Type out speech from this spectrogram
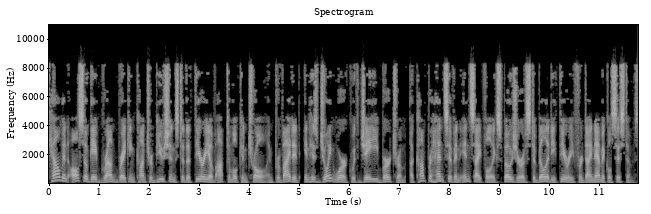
Kalman also gave groundbreaking contributions to the theory of optimal control and provided, in his joint work with J. E. Bertram, a comprehensive and insightful exposure of stability theory for dynamical systems.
